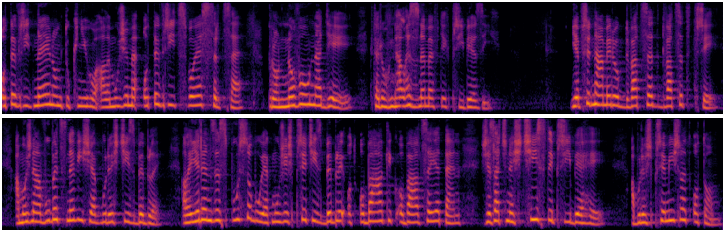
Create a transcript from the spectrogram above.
otevřít nejenom tu knihu, ale můžeme otevřít svoje srdce pro novou naději, kterou nalezneme v těch příbězích. Je před námi rok 2023 a možná vůbec nevíš, jak budeš číst Bibli. Ale jeden ze způsobů, jak můžeš přečíst Bibli od obálky k obálce, je ten, že začneš číst ty příběhy a budeš přemýšlet o tom,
